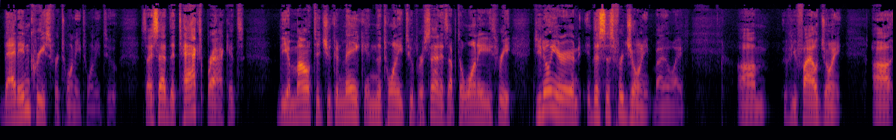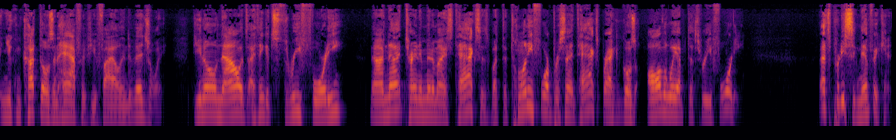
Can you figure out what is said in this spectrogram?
That increase for 2022. As I said, the tax brackets, the amount that you can make in the 22% is up to 183. Do you know you're, this is for joint, by the way, um, if you file joint. Uh, and you can cut those in half if you file individually. Do you know now it's, I think it's 340 now, I'm not trying to minimize taxes, but the 24% tax bracket goes all the way up to 340. That's pretty significant.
